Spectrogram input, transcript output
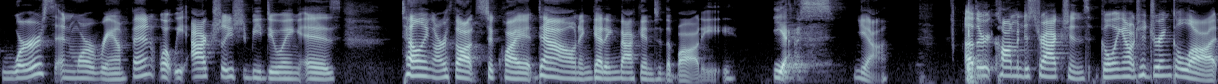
worse and more rampant. What we actually should be doing is telling our thoughts to quiet down and getting back into the body. Yes. Yeah. Other common distractions going out to drink a lot.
